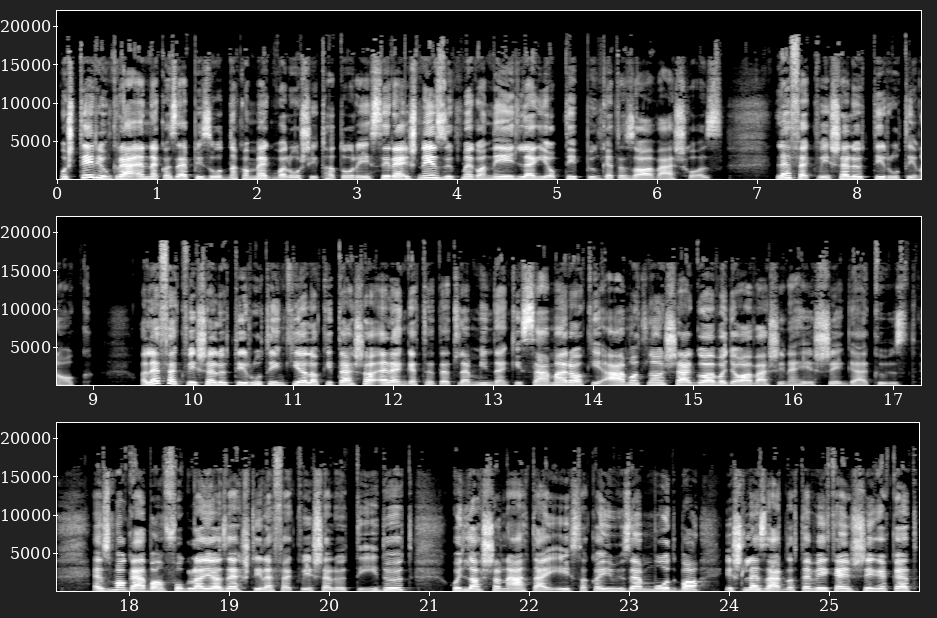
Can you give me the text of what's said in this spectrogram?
Most térjünk rá ennek az epizódnak a megvalósítható részére, és nézzük meg a négy legjobb tippünket az alváshoz. Lefekvés előtti rutinok. A lefekvés előtti rutin kialakítása elengedhetetlen mindenki számára, aki álmatlansággal vagy alvási nehézséggel küzd. Ez magában foglalja az esti lefekvés előtti időt, hogy lassan átállj éjszakai üzemmódba, és lezárd a tevékenységeket,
